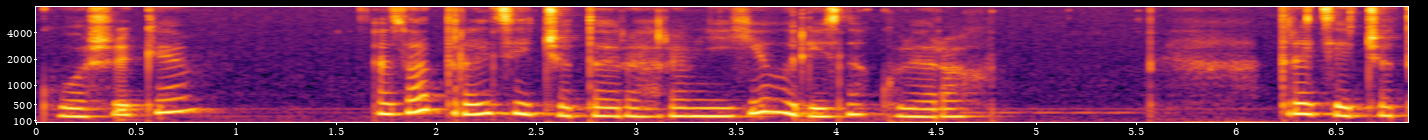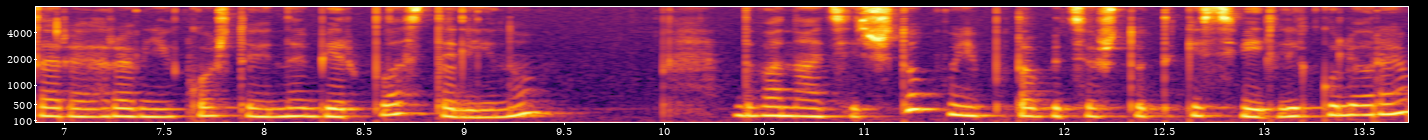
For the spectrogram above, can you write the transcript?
кошики за 34 гривні є у різних кольорах. 34 гривні коштує набір пластиліну. 12 штук, мені подобається, що такі світлі кольори.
